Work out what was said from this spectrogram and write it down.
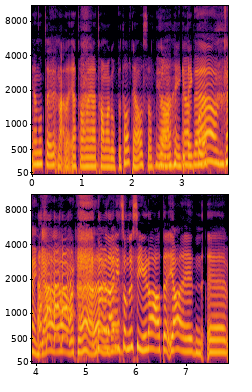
Jeg noterer Nei da, jeg jeg tar meg godt betalt, jeg også. Ja, ikke tenk det på det. tenker jeg. Det har vært det. Nei, men det er litt som du sier, da. At ja, eh,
